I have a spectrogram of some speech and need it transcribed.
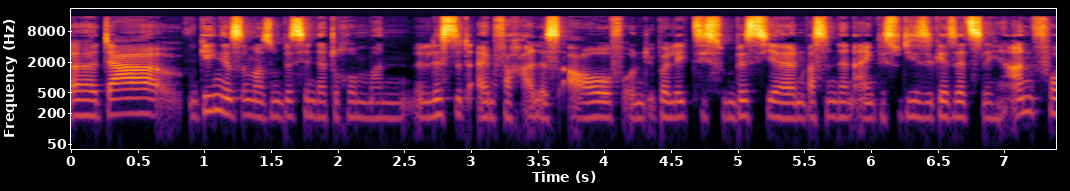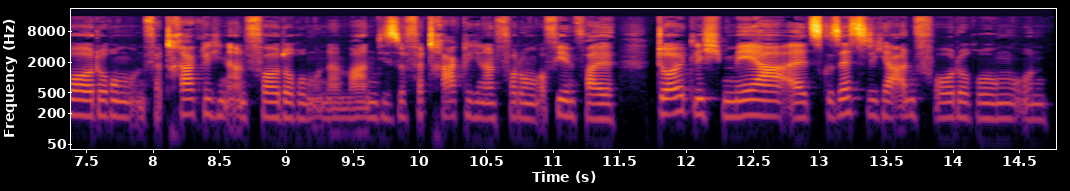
äh, da ging es immer so ein bisschen darum, man listet einfach alles auf und überlegt sich so ein bisschen, was sind denn eigentlich so diese gesetzlichen Anforderungen und vertraglichen Anforderungen. Und dann waren diese vertraglichen Anforderungen auf jeden Fall deutlich mehr als gesetzliche Anforderungen. Und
